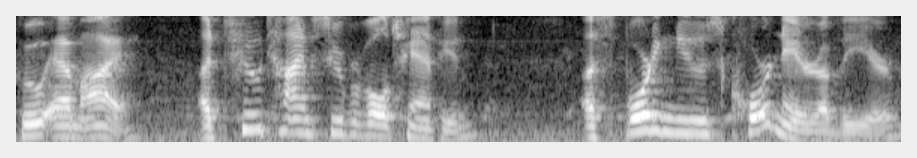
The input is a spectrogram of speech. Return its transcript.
Who am I? A two-time Super Bowl champion, a Sporting News Coordinator of the Year,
